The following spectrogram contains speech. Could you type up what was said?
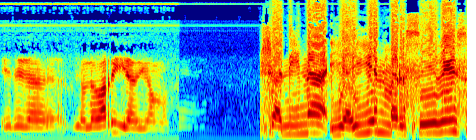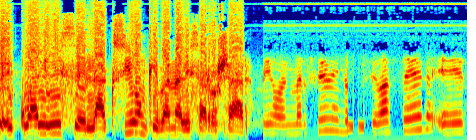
él era de Olavarría, digamos. Janina, y ahí en Mercedes, eh, ¿cuál es eh, la acción que van a desarrollar? Digo, en Mercedes lo que se va a hacer es,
